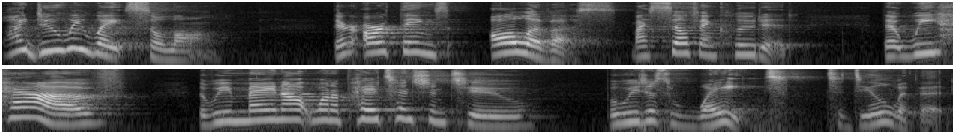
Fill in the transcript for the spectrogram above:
Why do we wait so long? There are things, all of us, myself included, that we have that we may not want to pay attention to, but we just wait to deal with it.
